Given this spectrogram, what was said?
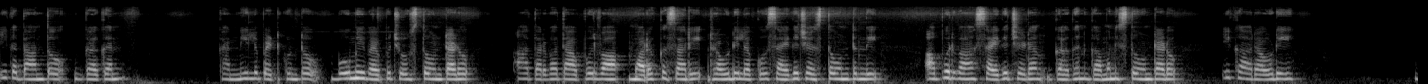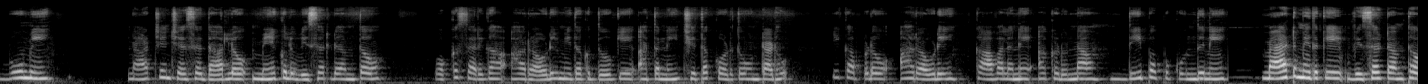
ఇక దాంతో గగన్ కన్నీళ్ళు పెట్టుకుంటూ భూమి వైపు చూస్తూ ఉంటాడు. ఆ తర్వాత అపూర్వ మరొకసారి రౌడీలకు సైగ చేస్తూ ఉంటుంది. అపూర్వ సైగ చేయడం గగన్ గమనిస్తూ ఉంటాడు. ఇక రౌడీ భూమి నాట్యం చేసే దారిలో మేకులు విసరడంతో ఒక్కసారిగా ఆ రౌడీ మీదకు దూకి అతన్ని చిత కొడుతూ ఉంటాడు. ఇక అప్పుడు ఆ రౌడీ కావాలనే అక్కడున్న దీపపు కుందిని మ్యాట్ మీదకి విసరటంతో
